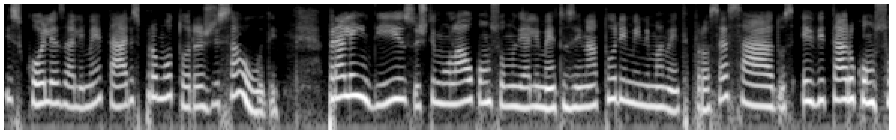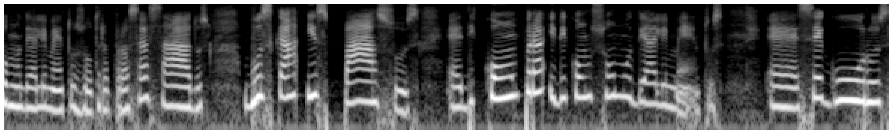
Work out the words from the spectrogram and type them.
escolhas alimentares promotoras de saúde. Para além disso, estimular o consumo de alimentos in natura e minimamente processados, evitar o consumo de alimentos ultraprocessados, buscar espaços é, de compra e de consumo de alimentos é, seguros,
